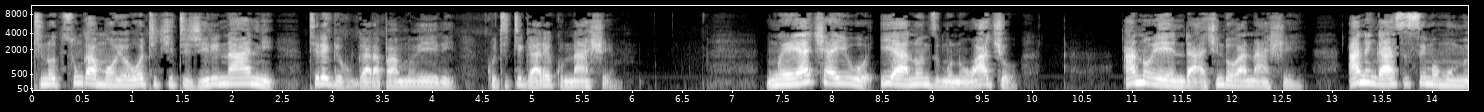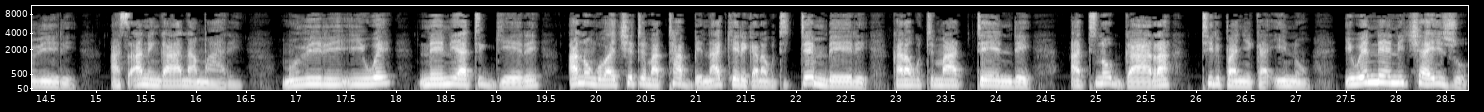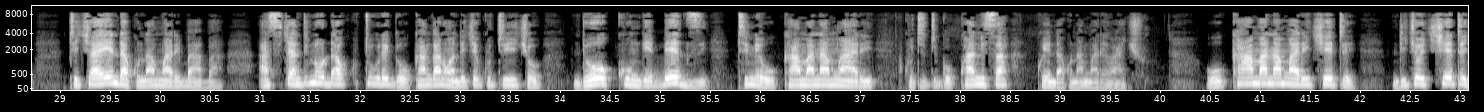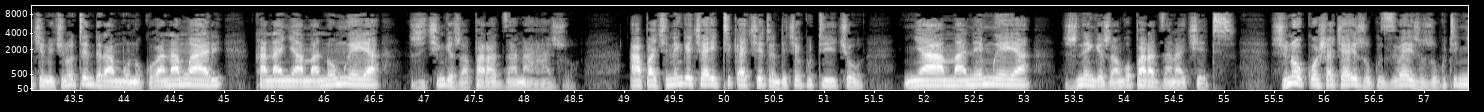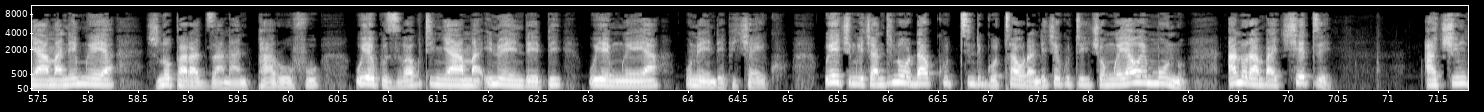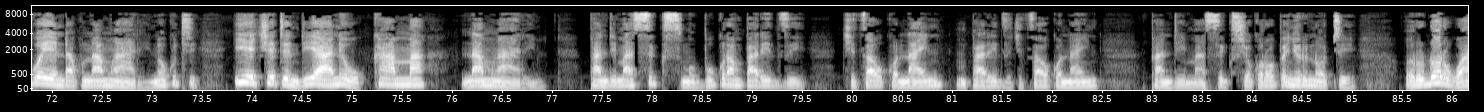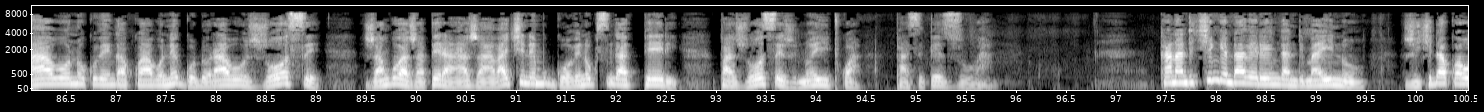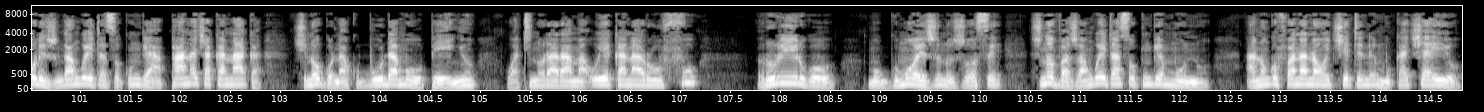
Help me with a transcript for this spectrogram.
Tinotsunga mwoyowo tichiti zviri nani? Tirege kugara pamuviri kuti tigare kunashe. Mweya chaiwo iye anonzi munhu wacho anoenda achindova nashe. Anenge asisimo mumuviri asi anenge ana mwari. Muviri iwe neni yatigere anongova chete matabhenakeri kana kuti temberi kana kuti matende atinogara tiri panyika ino. Iwe neni chaizvo tichaenda kuna mwari baba. Asi chandinoda kuti urege kukanganwa ndechekuti icho ndokunge bedzi tine ukama namwari kuti tigokwanisa kuenda kuna mwari vacho ukama namwari chete ndicho chete chinhu chinotendera munhu kuva namwari kana nyama nomweya zvichinge zvaparadzana hazvo apa chinenge chaitika chete ndechekuti icho nyama nemweya zvinenge zvangoparadzana chete. Zvinokosha chaizvo kuziva izvozvo kuti nyama nemweya zvinoparadzana parufu uye kuziva kuti nyama inoendepi uye mweya unoendepi chaiko. Uye chimwe chandinoda kuti ndigotaura ndechekuti icho mweya wemunhu anoramba chete achingoenda kuna mwari nokuti iye chete ndiye ane ukama namwari pandima 6 mubhuku ramuparidzi chitsauko 9 muparidzi chitsauko 9 pandima 6 shoko roupenyu rinoti rudo rwavo nokuvenga kwavo negodo ravo zvose zvanguva zvapera hazvo havachine mugove nokusingaperi pazvose zvinoitwa pasi pezuva. Kana ndichinge ndaverenga ndima ino zvichida kwauri zvingangoita sokunge hapana chakanaka chinogona kubuda muupenyu hwatinorarama uye kana rufu rurirwo mugumo wezvinhu zvose zvinobva zvangoita sokunge munhu anongofananawo chete nemhuka chaiyo.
